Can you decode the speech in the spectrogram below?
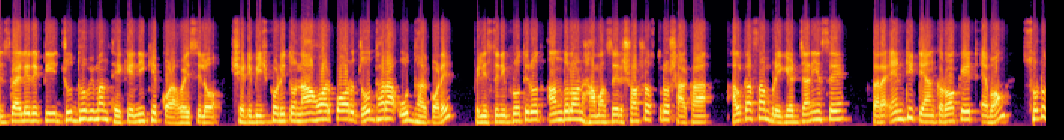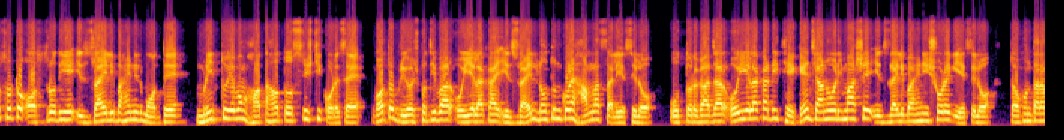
ইসরায়েলের একটি যুদ্ধ বিমান থেকে নিক্ষেপ করা হয়েছিল। সেটি বিস্ফোরিত না হওয়ার পর যোদ্ধারা উদ্ধার করে ফিলিস্তিনি প্রতিরোধ আন্দোলন হামাসের সশস্ত্র শাখা আলকাসাম ব্রিগেড জানিয়েছে, তারা অ্যান্টি ট্যাঙ্ক রকেট এবং ছোট ছোট অস্ত্র দিয়ে ইসরায়েলি বাহিনীর মধ্যে মৃত্যু এবং হতাহত সৃষ্টি করেছে। গত বৃহস্পতিবার ওই এলাকায় ইসরায়েল নতুন করে হামলা চালিয়েছিল। উত্তর গাজার ওই এলাকাটি থেকে জানুয়ারি মাসে ইসরায়েলি বাহিনী সরে গিয়েছিল। তখন তারা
